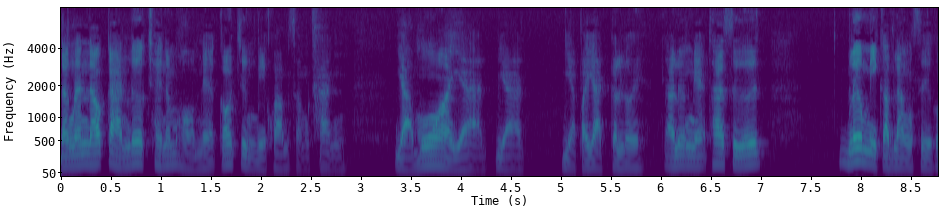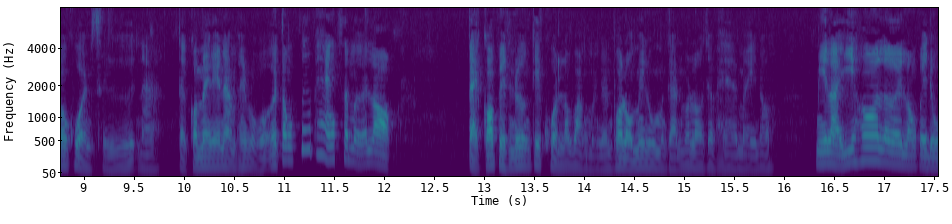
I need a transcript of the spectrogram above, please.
ดังนั้นแล้วการเลือกใช้น้ำหอมเนี่ยก็จึงมีความสำคัญ อย่ามั่วอย่าอย่าอย่าประหยัดกันเลยแล้วเรื่องนี้ถ้าซื้อ เริ่มมีกำลังซื้อก็ควรซื้อนะ แต่ก็ไม่แนะนำให้บอกว่าเออต้องซื้อแพงเสมอหรอก แต่ก็เป็นเรื่องที่ควรระวังเหมือนกันเพราะเราไม่รู้เหมือนกันว่าเราจะแพ้ไหมเนาะมีหลายยี่ห้อเลยลองไปดู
